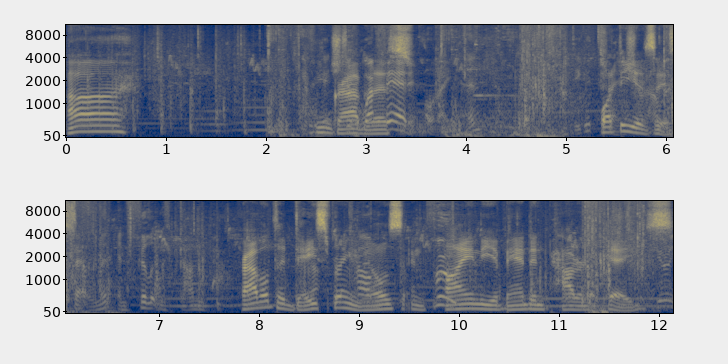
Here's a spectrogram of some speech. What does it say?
Uh, you can grab this. What the is this? Travel to Dayspring Mills and find the abandoned powder kegs.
